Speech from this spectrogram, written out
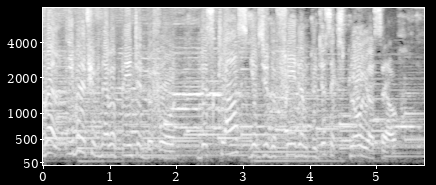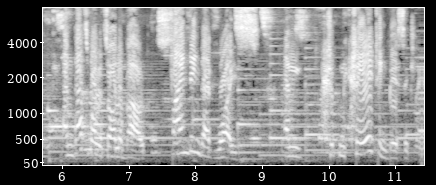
Well, even if you've never painted before, this class gives you the freedom to just explore yourself. And that's what it's all about finding that voice and cr- creating basically.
